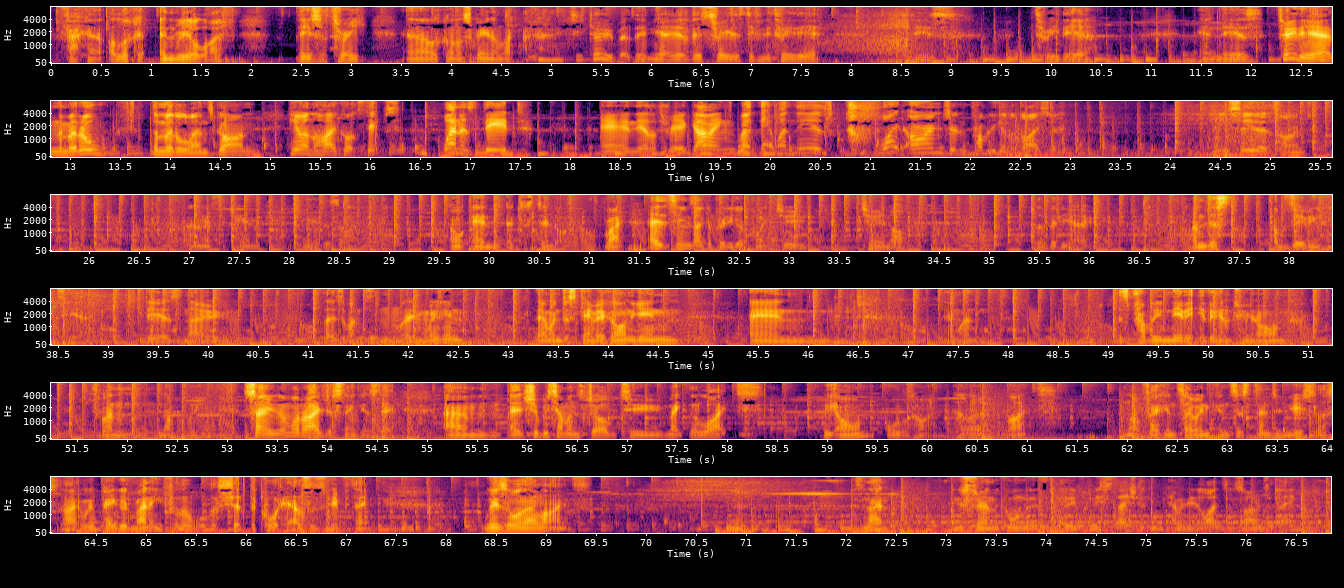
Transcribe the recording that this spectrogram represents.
Fuck. I look at in real life. There's a three, and I look on the screen. I'm like, I can't see two, but then yeah, yeah. There's three. There's definitely three there. There's three there, and there's two there in the middle. The middle one's gone. Here on the High Court steps, one is dead, and the other three are going, but that one there is quite orange and probably going to die soon. Can you see that it's orange? I don't know if the camera can. Yeah, it is orange. Oh, and it just turned off. Right, it seems like a pretty good point to turn off the video. I'm just observing things here. There's no, those are ones not even working. That one just came back on again, and that one is probably never ever going to turn on. This one not working. So what I just think is that um, it should be someone's job to make the lights be on all the time. Hello, lights not fucking so inconsistent and useless. Like we pay good money for the, all the shit, the courthouses and everything. Where's all our lights? Yeah. There's none. And just around the corner there's the bloody police station. How many lights and sirens are they got?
